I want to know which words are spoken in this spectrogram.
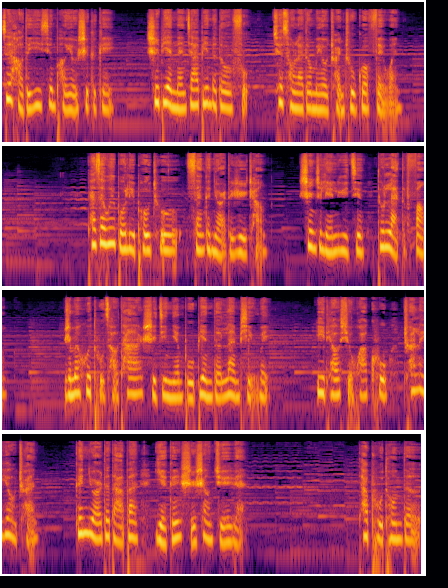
最好的异性朋友是个 gay，吃遍男嘉宾的豆腐，却从来都没有传出过绯闻。他在微博里抛出三个女儿的日常，甚至连滤镜都懒得放。人们会吐槽他十几年不变的烂品味，一条雪花裤穿了又穿，跟女儿的打扮也跟时尚绝缘。他普通的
